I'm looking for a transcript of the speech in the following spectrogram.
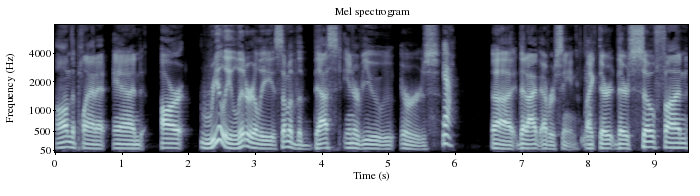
on the planet, and are really, literally, some of the best interviewers. Yeah. Uh, that I've ever seen. Like they're they're so fun.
